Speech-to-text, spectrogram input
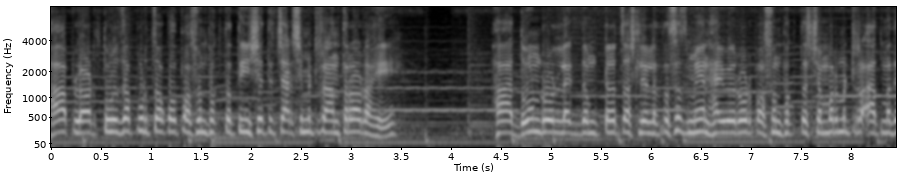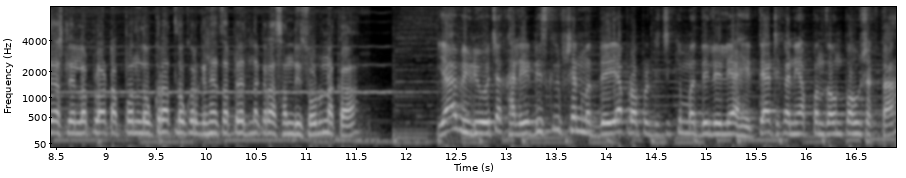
हा प्लॉट तुळजापूर चौकापासून फक्त तीनशे ते चारशे मीटर अंतरावर आहे. हा दोन रोडला एकदम टच असलेला तसंच मेन हायवे रोडपासून फक्त शंभर मीटर आतमध्ये असलेला प्लॉट आपण लवकरात लवकर घेण्याचा प्रयत्न करा संधी सोडू नका. या व्हिडिओच्या खाली डिस्क्रिप्शनमध्ये या प्रॉपर्टीची किंमत दिलेली आहे. त्या ठिकाणी आपण जाऊन पाहू शकता.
